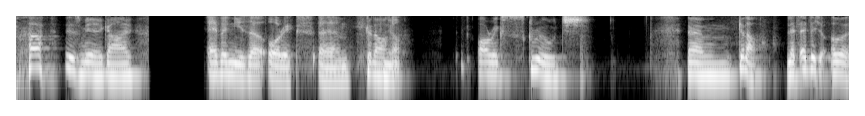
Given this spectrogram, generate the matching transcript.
ha, ist mir egal. Ebenezer Oryx. Ähm, Genau. ja. Oryx Scrooge. Ähm, genau. Letztendlich äh,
